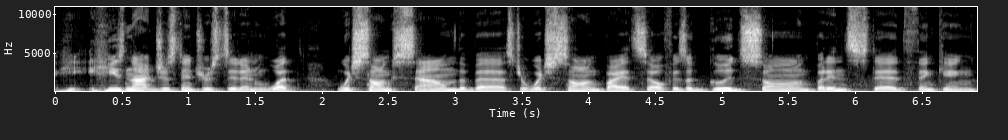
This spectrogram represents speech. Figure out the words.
he he's not just interested in what which songs sound the best or which song by itself is a good song, but instead thinking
